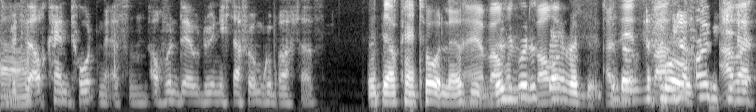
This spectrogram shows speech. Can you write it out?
Du willst ja Ja, auch keinen Toten essen, auch wenn der, du ihn nicht dafür umgebracht hast. Wird ja auch kein Toten essen. Naja, das ist ein warum- gutes warum- Statement. Ich also Das ist ein guter. Folgentitel. Aber- ich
